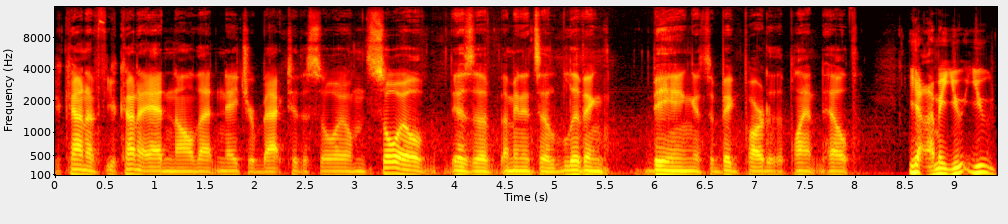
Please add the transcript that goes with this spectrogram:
you're kind of you're kind of adding all that nature back to the soil. And soil is a I mean it's a living being. It's a big part of the plant health. Yeah, I mean you you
